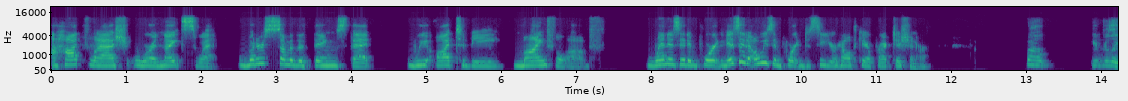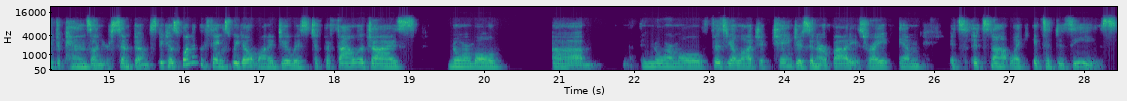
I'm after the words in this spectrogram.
a hot flash or a night sweat what are some of the things that we ought to be mindful of? When is it important? Is it always important to see your healthcare practitioner? Well, it really depends on your symptoms because one of the things we don't want to do is to pathologize normal um, normal physiologic changes in our bodies, right? And it's it's not like it's a disease.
